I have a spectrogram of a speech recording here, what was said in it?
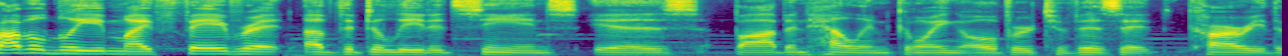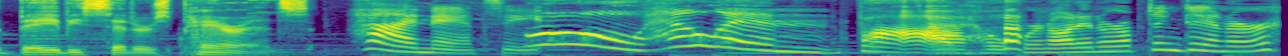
Probably my favorite of the deleted scenes is Bob and Helen going over to visit Kari, the babysitter's parents. Hi, Nancy. Oh, Helen! Bob. I hope we're not interrupting dinner.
